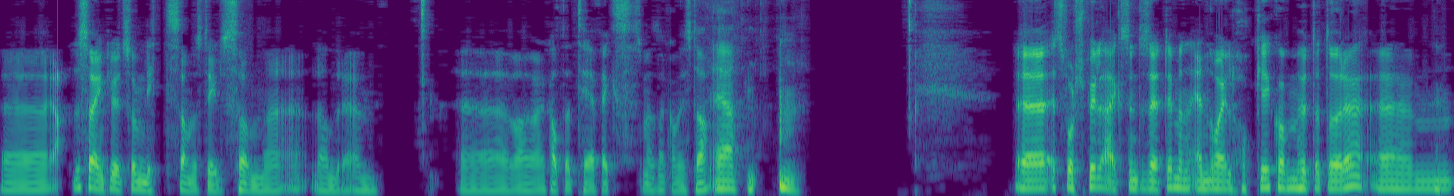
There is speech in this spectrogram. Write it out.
Uh, ja, det så egentlig ut som litt samme stil som eh, det andre eh, Hva var det jeg kalte det? TFX, som jeg snakka om i stad. Ja. Uh, et sportsspill er jeg ikke så interessert i, men NHL Hockey kom ut dette året. Um,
